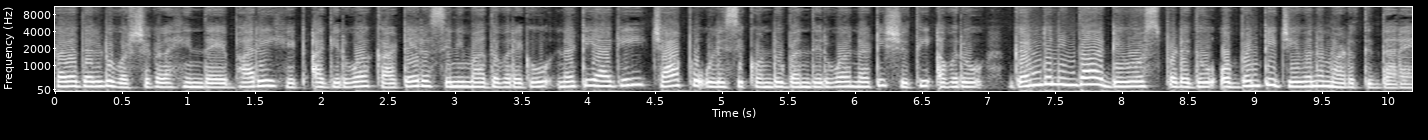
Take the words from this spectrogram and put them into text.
ಕಳೆದೆರಡು ವರ್ಷಗಳ ಹಿಂದೆ ಭಾರೀ ಹಿಟ್ ಆಗಿರುವ ಕಾಟೇರ ಸಿನಿಮಾದವರೆಗೂ ನಟಿಯಾಗಿ ಚಾಪು ಉಳಿಸಿಕೊಂಡು ಬಂದಿರುವ ನಟಿ ಶ್ರುತಿ ಅವರು ಗಂಡನಿಂದ ಡಿವೋರ್ಸ್ ಪಡೆದು ಒಬ್ಬಂಟಿ ಜೀವನ ಮಾಡುತ್ತಿದ್ದಾರೆ.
